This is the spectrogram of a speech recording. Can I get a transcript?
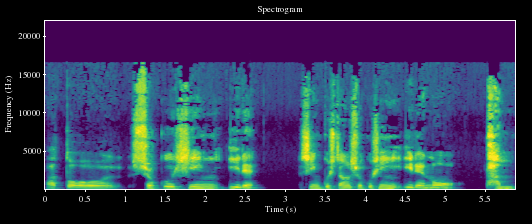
あと、食品入れ、シンク下の食品入れのパン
